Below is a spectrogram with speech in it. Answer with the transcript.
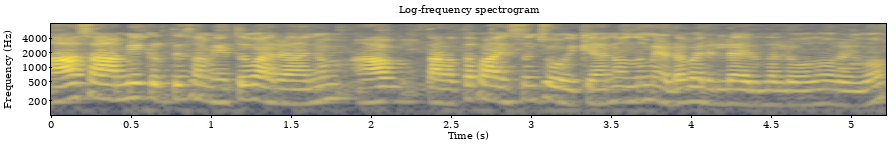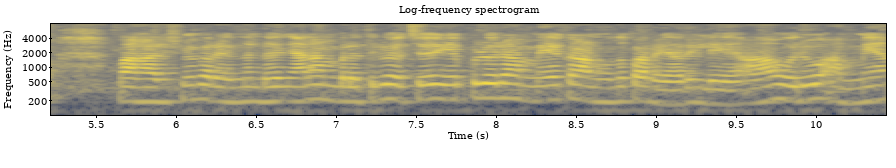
ആ സ്വാമി കൃത്യസമയത്ത് വരാനും ആ തണുത്ത പായസം ചോദിക്കാനും ഒന്നും ഇട വരില്ലായിരുന്നല്ലോ എന്ന് പറയുമ്പോൾ മഹാലക്ഷ്മി പറയുന്നുണ്ട് ഞാൻ അമ്പലത്തിൽ വെച്ച് എപ്പോഴും ഒരു അമ്മയെ കാണുമെന്ന് പറയാറില്ലേ? ആ ഒരു അമ്മയെ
